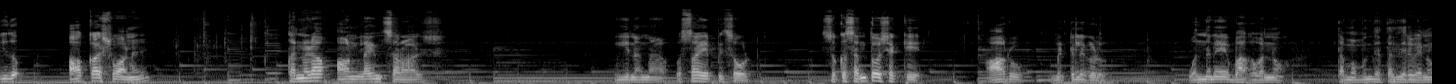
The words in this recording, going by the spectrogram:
ಇದು ಆಕಾಶವಾಣಿ, ಕನ್ನಡ ಆನ್ಲೈನ್ ಸರಾಜ್. ಈ ನನ್ನ ಹೊಸ ಎಪಿಸೋಡ್, ಸುಖ ಸಂತೋಷಕ್ಕೆ ಆರು ಮೆಟ್ಟಿಲುಗಳು. ಒಂದನೇ ಭಾಗವನ್ನು ತಮ್ಮ ಮುಂದೆ ತಂದಿರುವೆನು.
